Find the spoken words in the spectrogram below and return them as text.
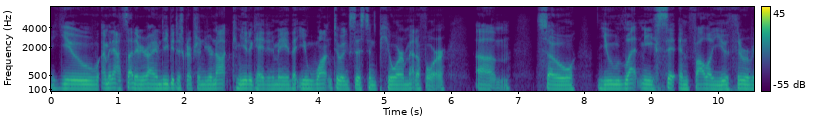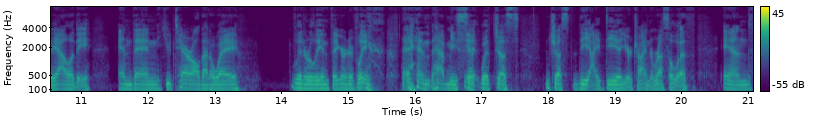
you I mean outside of your IMDb description you're not communicating to me that you want to exist in pure metaphor. Um so you let me sit and follow you through reality and then you tear all that away literally and figuratively and have me sit Yeah. with just just the idea you're trying to wrestle with and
